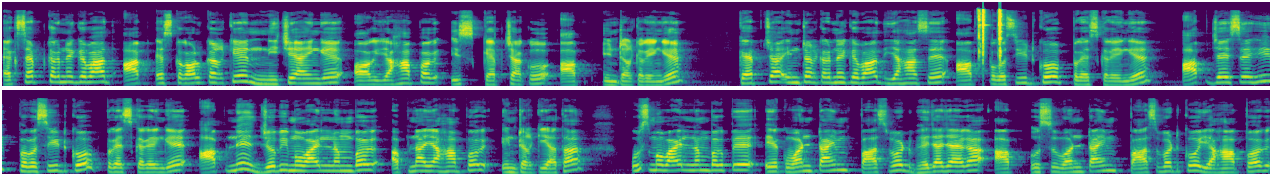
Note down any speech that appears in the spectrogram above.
एक्सेप्ट करने के बाद आप स्क्रॉल करके नीचे आएँगे और यहाँ पर इस कैप्चा को आप इंटर करेंगे। कैप्चा इंटर करने के बाद यहाँ से आप प्रोसीड को प्रेस करेंगे। आप जैसे ही प्रोसीड को प्रेस करेंगे, आपने जो भी मोबाइल नंबर अपना यहाँ पर इंटर किया था उस मोबाइल नंबर पे एक वन टाइम पासवर्ड भेजा जाएगा। आप उस वन टाइम पासवर्ड को यहाँ पर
